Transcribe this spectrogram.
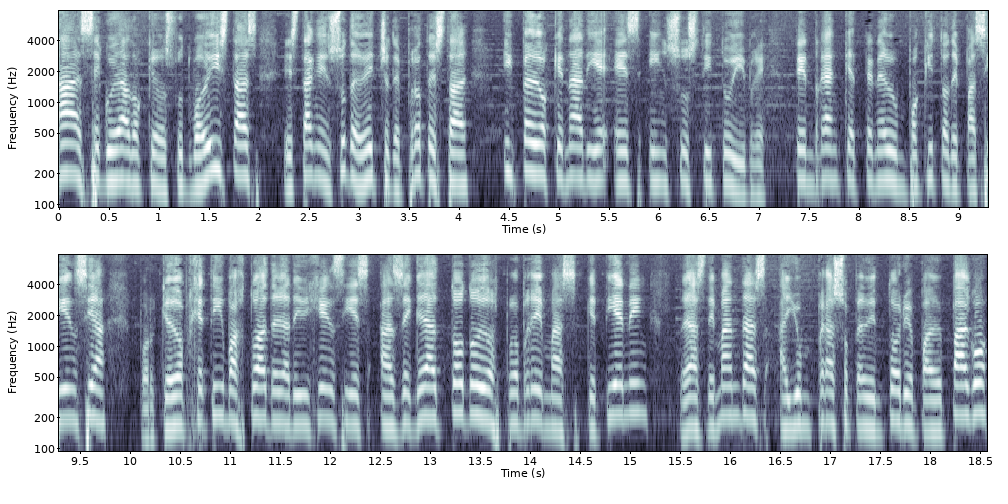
ha asegurado que los futbolistas están en su derecho de protestar y pero que nadie es insustituible. Tendrán que tener un poquito de paciencia porque el objetivo actual de la dirigencia es arreglar todos los problemas que tienen, las demandas, hay un plazo perentorio para el pago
